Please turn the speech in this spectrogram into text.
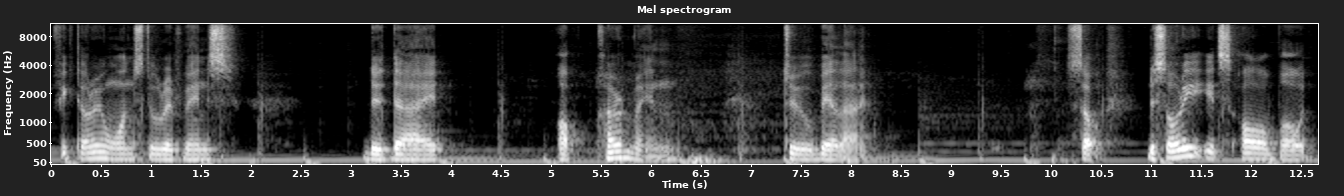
Victoria wants to revenge the death of her man to Bella. So the story it's all about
